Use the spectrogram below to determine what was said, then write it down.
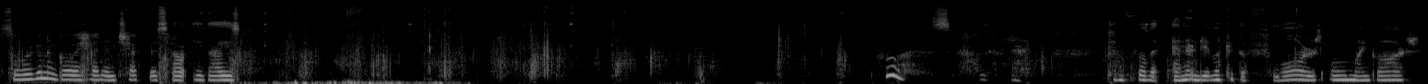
So we're going to go ahead and check this out, you guys. Whew, smells in here. Can feel the energy. Look at the floors. Oh my gosh.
